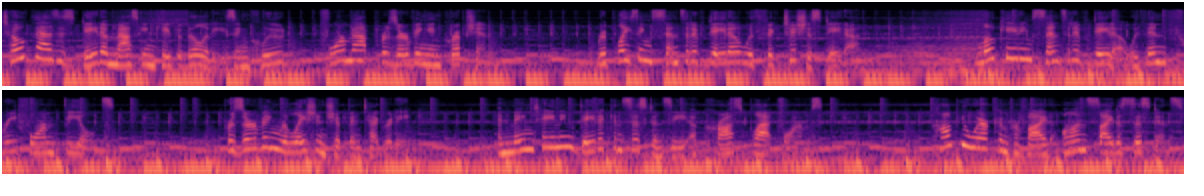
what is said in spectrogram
Topaz's data masking capabilities include format preserving encryption, replacing sensitive data with fictitious data, locating sensitive data within free-form fields, preserving relationship integrity, and maintaining data consistency across platforms. CompuWare can provide on-site assistance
